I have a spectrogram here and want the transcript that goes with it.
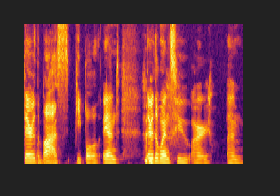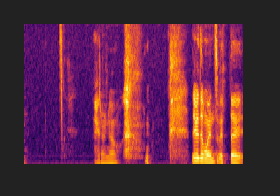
they're the boss people, and they're the ones who are, um, I don't know, they're the ones with the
